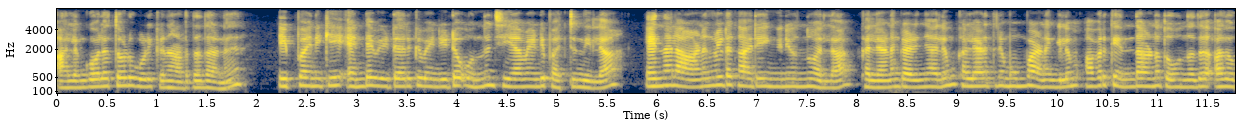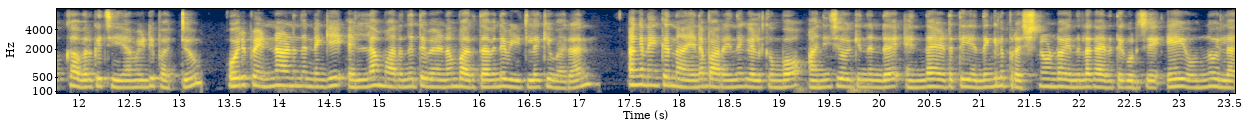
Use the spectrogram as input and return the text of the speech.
അലങ്കോലത്തോടു കൂടി നടന്നതാണ്. ഇപ്പൊ എനിക്ക് എന്റെ വീട്ടുകാർക്ക് വേണ്ടിയിട്ട് ഒന്നും ചെയ്യാൻ വേണ്ടി പറ്റുന്നില്ല. എന്നാൽ ആണുങ്ങളുടെ കാര്യം ഇങ്ങനെയൊന്നുമല്ല. കല്യാണം കഴിഞ്ഞാലും കല്യാണത്തിന് മുമ്പാണെങ്കിലും അവർക്ക് എന്താണ് തോന്നുന്നത് അതൊക്കെ അവർക്ക് ചെയ്യാൻ വേണ്ടി പറ്റും. ഒരു പെണ്ണാണെന്നുണ്ടെങ്കിൽ എല്ലാം മറന്നിട്ട് വേണം ഭർത്താവിന്റെ വീട്ടിലേക്ക് വരാൻ. അങ്ങനെയൊക്കെ നയന പറയുന്ന കേൾക്കുമ്പോൾ അനി ചോദിക്കുന്നുണ്ട് എന്താ എടുത്തി എന്തെങ്കിലും പ്രശ്നമുണ്ടോ എന്നുള്ള കാര്യത്തെക്കുറിച്ച്? ഏയ് ഒന്നുമില്ല.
